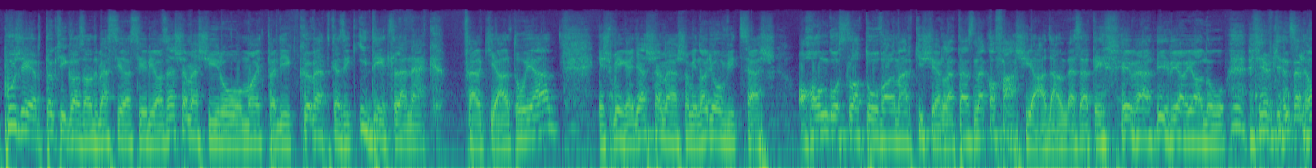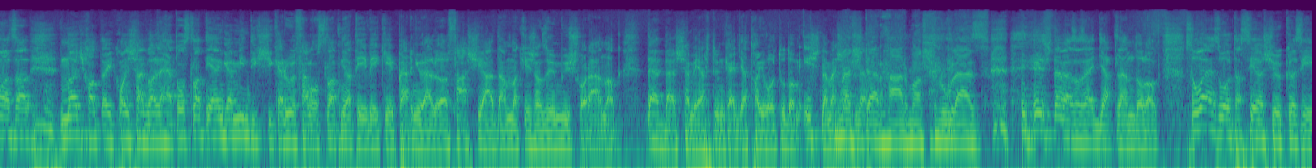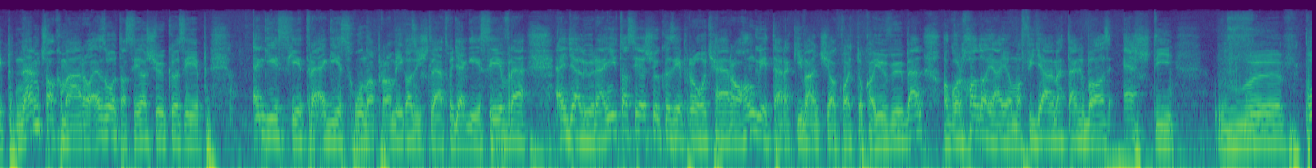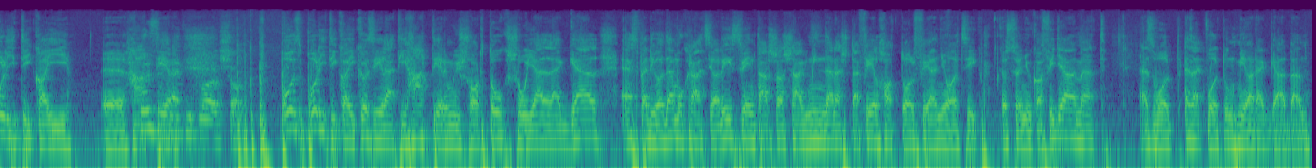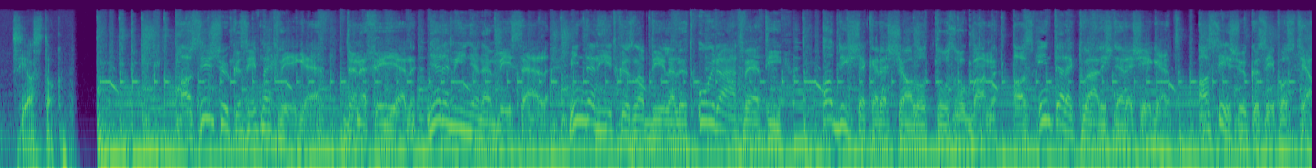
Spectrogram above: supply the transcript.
Puzsér tök igazad beszél írja az SMS író, majd pedig következik idétlenek felkiáltójel, és még egy SMS, ami nagyon vicces, a hangoszlatóval már kísérleteznek a Fási Ádám vezetésével, írja Janó. Egyébként szerintem azzal nagy hatékonysággal lehet oszlatni, engem mindig sikerül feloszlatni a tévéképernyő elől Fási Ádámnak és az ő műsorának, de ebben sem értünk egyet, ha jól tudom. És nem Mester hármas ruláz. és nem ez az egyetlen dolog. Szóval ez volt a szélső közép. Nem csak mára, ez volt a szélső közép egész hétre, egész hónapra, még az is lehet, hogy egész évre. Egyelőre ennyit a szélső középről, hogyha erre a hangvételre kíváncsiak vagytok a jövőben, akkor hadd ajánljam a figyelmetekbe az esti politikai háttér, politikai közéleti háttérműsor talkshow jelleggel, ez pedig a Demokrácia Részvénytársaság minden este fél hattól fél nyolcig. Köszönjük a figyelmet, ez volt, ezek voltunk mi a reggelben. Sziasztok! A szélső középnek vége, de ne féljen, nyereménye nem vészel. Minden hétköznap délelőtt újra átverti, addig se keresse a lottózókban. Az intellektuális nyereséget a szélső középosztja.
